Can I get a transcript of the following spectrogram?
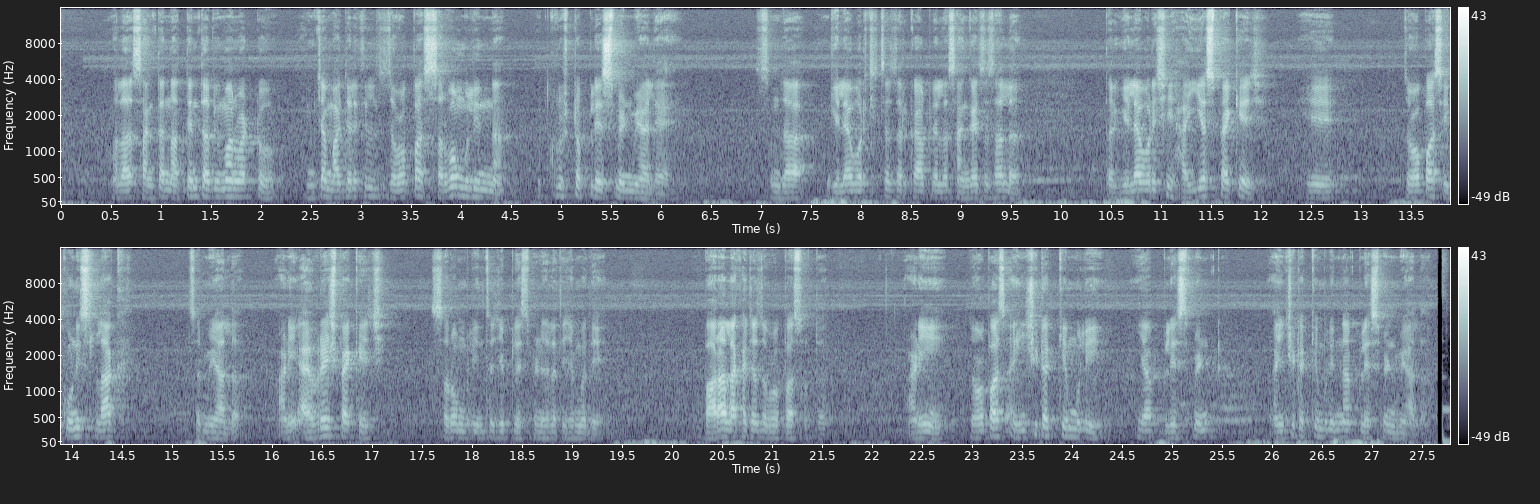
मला सांगताना अत्यंत अभिमान वाटतो आमच्या महाविद्यालयातील जवळपास सर्व मुलींना उत्कृष्ट प्लेसमेंट मिळाले आहे. समजा गेल्या वर्षीचं जर का आपल्याला सांगायचं झालं तर गेल्या वर्षी हायेस्ट पॅकेज हे जवळपास एकोणीस लाखचं मिळालं आणि ॲव्हरेज पॅकेज सर्व मुलींचं जे प्लेसमेंट झालं त्याच्यामध्ये बारा लाखाच्या जवळपास होतं. आणि जवळपास ऐंशी टक्के मुली या प्लेसमेंट ऐंशी टक्के मुलींना प्लेसमेंट मिळालं.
